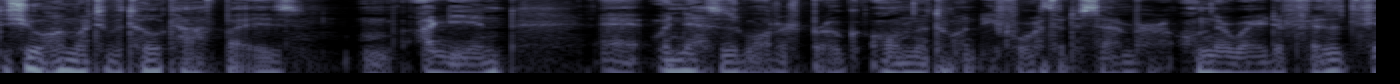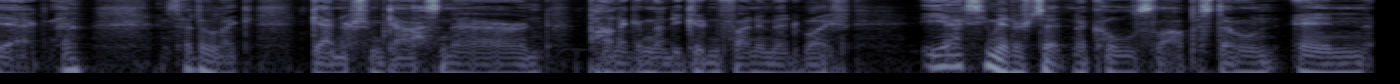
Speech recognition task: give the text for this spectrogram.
to show how much of a tool Cathpa is, mm, again, uh, when Nessa's waters broke on the 24th of December on their way to visit Fiachna, instead of like getting her some gas and air and panicking that he couldn't find a midwife, he actually made her sit in a cold slab of stone in,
